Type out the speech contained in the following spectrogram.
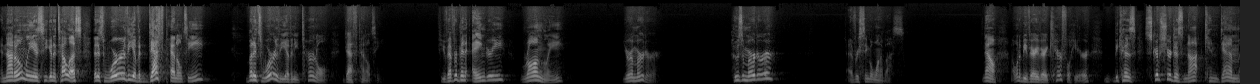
And not only is he going to tell us that it's worthy of a death penalty, but it's worthy of an eternal death penalty. If you've ever been angry wrongly, you're a murderer. Who's a murderer? Every single one of us. Now, I want to be very, very careful here because Scripture does not condemn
